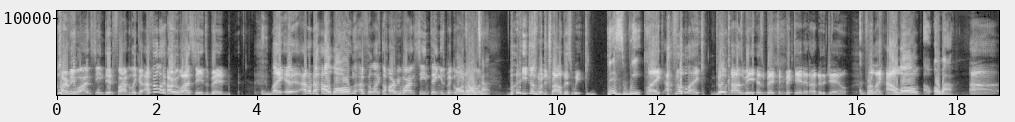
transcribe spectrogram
Harvey Weinstein did finally go. I feel like Harvey Weinstein's been like eh, I don't know how long. I feel like the Harvey Weinstein thing has been going Long on, time. but he just went to trial this week. This week, Like I feel like Bill Cosby has been convicted and under the jail for like how long? oh, oh wow, Uh,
